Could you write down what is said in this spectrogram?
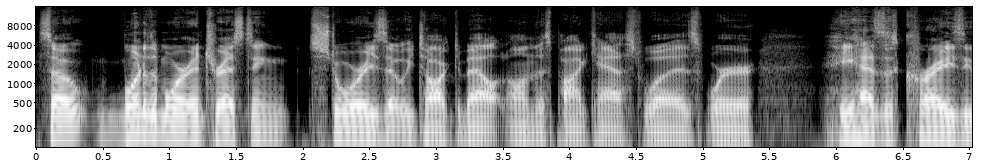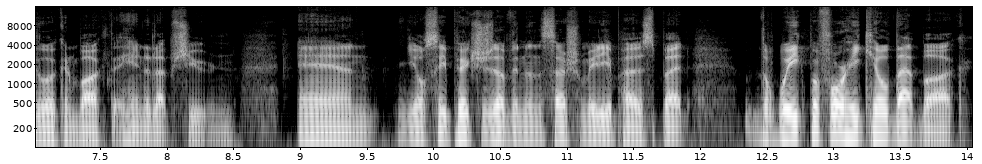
So, one of the more interesting stories that we talked about on this podcast was where he has this crazy looking buck that he ended up shooting. And you'll see pictures of it in the social media posts. But the week before he killed that buck,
